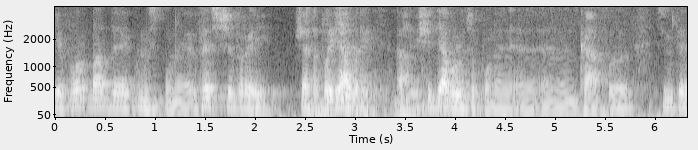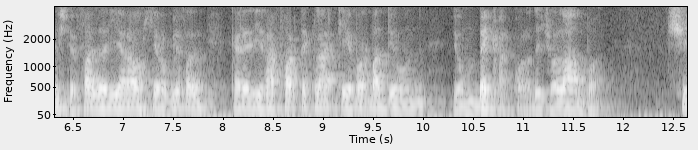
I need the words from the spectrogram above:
e vorba de cum spune, vezi ce vrei. Și asta tot diavol, vrei, da. și, și diavolul ți-o pune în, în, în cap. Țin minte niște faze, era o hieroglifă care era foarte clar că e vorba de un, de un bec acolo, deci o lampă. Și,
